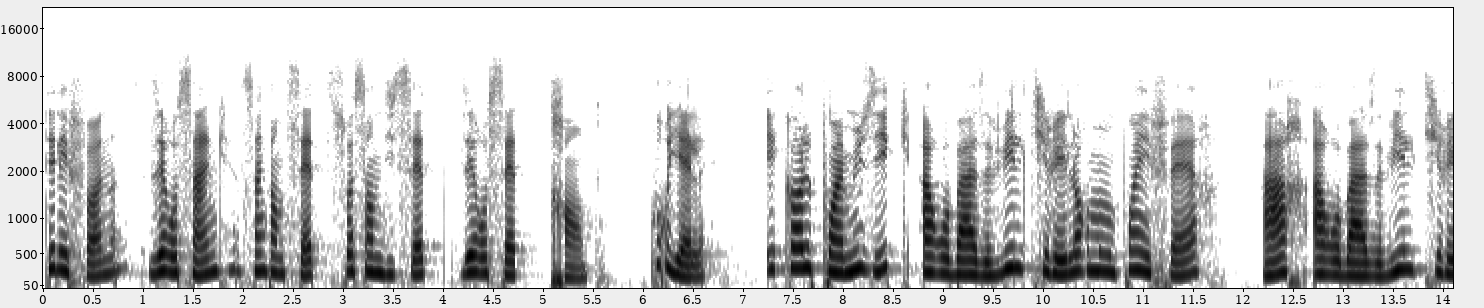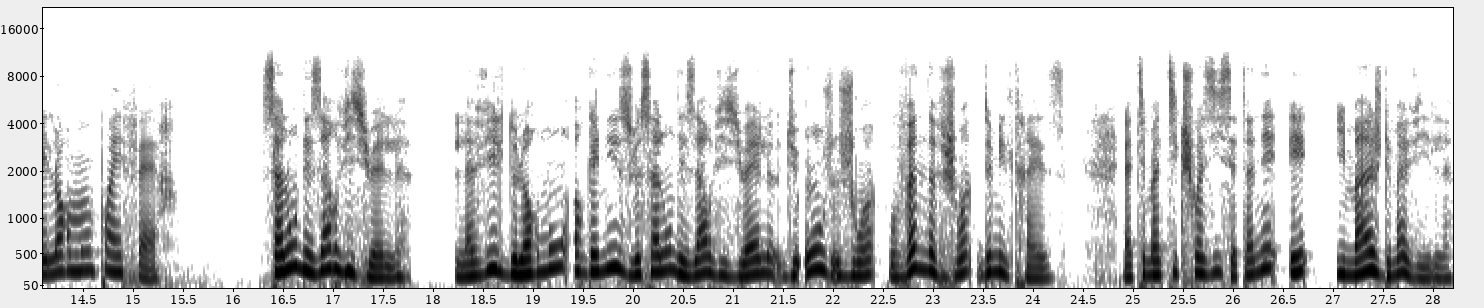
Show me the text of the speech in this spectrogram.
Téléphone 05 57 77 07 30. Courriel école.musique-ville-lormont.fr art-ville-lormont.fr Salon des arts visuels. La ville de Lormont organise le Salon des arts visuels du 11 juin au 29 juin 2013. La thématique choisie cette année est Images de ma ville.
